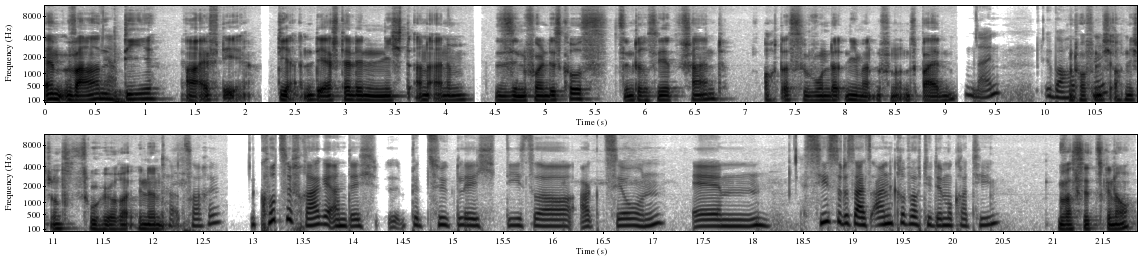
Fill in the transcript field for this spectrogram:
ähm, war Ja. die AfD, die an der Stelle nicht an einem sinnvollen Diskurs interessiert scheint. Auch das wundert niemanden von uns beiden Nein, überhaupt und hoffentlich nicht. auch nicht unsere ZuhörerInnen. Tatsache. Kurze Frage an dich äh, bezüglich dieser Aktion. Ähm, siehst du das als Angriff auf die Demokratie, Was jetzt genau?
